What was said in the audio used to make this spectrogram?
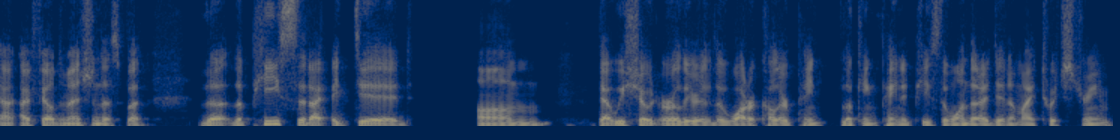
I I failed to mention this, but the the piece that I did, um, that we showed earlier, the watercolor paint looking painted piece, the one that I did on my Twitch stream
